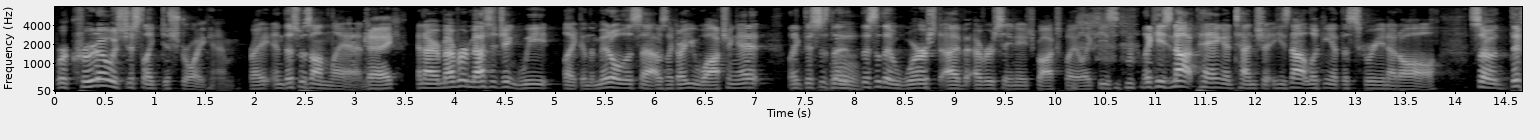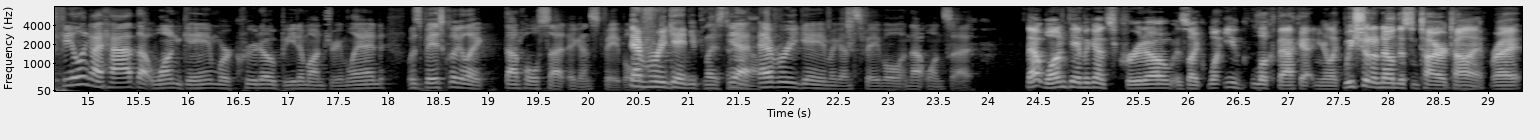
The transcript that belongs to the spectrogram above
where Crudo was just like destroying him, right? And this was on LAN. Okay. And I remember messaging Wheat like in the middle of the set. I was like, "Are you watching it? Like this is the Hmm. this is the worst I've ever seen HBox play. Like he's like he's not paying attention. He's not looking at the screen at all." So the feeling I had that one game where Crudo beat him on Dreamland was basically like that whole set against Fable. Every game he plays now. yeah, every game against Fable in that one set. That one game against Crudo is like what you look back at and you're like, we should have known this entire time, right?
